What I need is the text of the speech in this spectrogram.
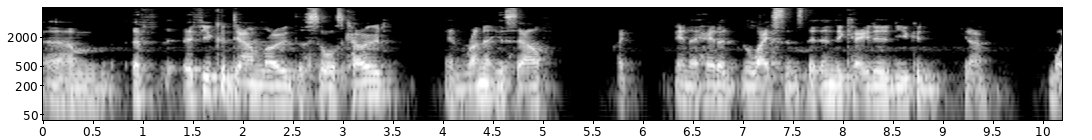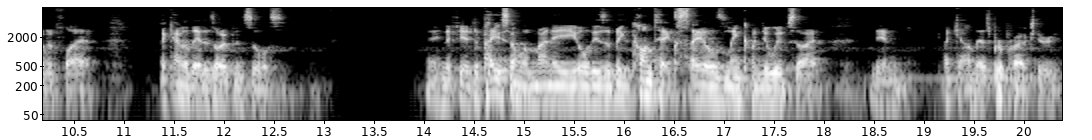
um, if if you could download the source code and run it yourself, like, and they had a license that indicated you could, you know, modify it. I counted that as open source. And if you had to pay someone money or there's a big contact sales link on your website, then I count that as proprietary.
